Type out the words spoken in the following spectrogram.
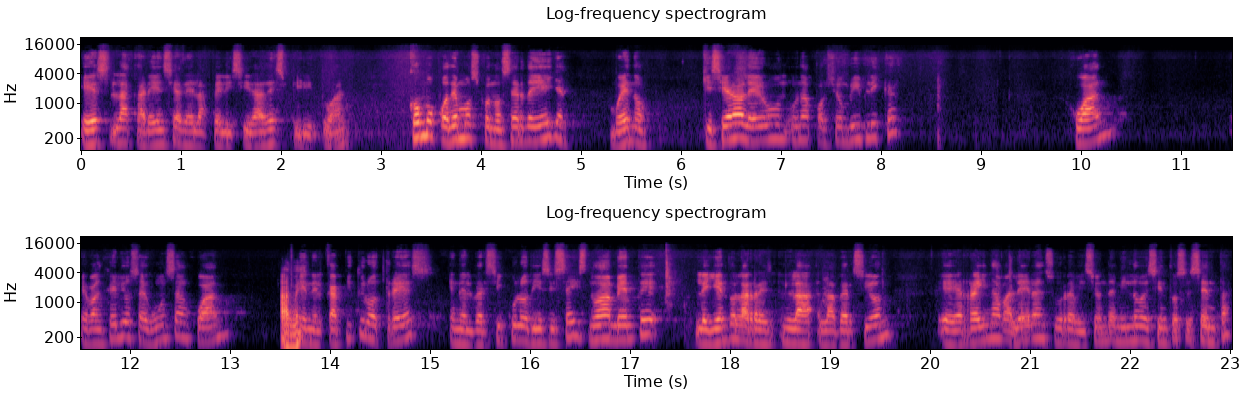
es la carencia de la felicidad espiritual. ¿Cómo podemos conocer de ella? Bueno, quisiera leer una porción bíblica. Juan, Evangelio según San Juan, en el capítulo 3, en el versículo 16, nuevamente leyendo la, la, versión eh, Reina Valera en su revisión de 1960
